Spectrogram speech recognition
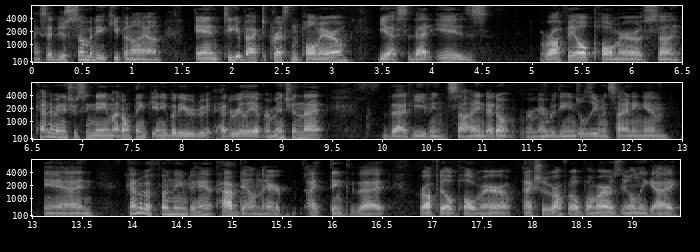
like I said, just somebody to keep an eye on. And to get back to Preston Palmeiro, yes, that is Rafael Palmeiro's son. Kind of an interesting name. I don't think anybody had really ever mentioned that, that he even signed. I don't remember the Angels even signing him. And kind of a fun name to ha- have down there. I think that Rafael Palmeiro, actually, Rafael Palmeiro is the only guy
